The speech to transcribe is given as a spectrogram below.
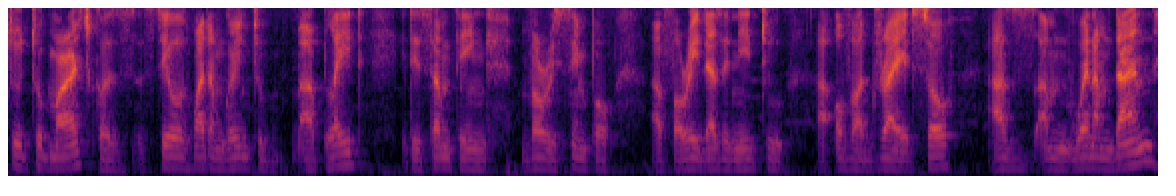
too, too much because still what I'm going to uh, plate it is something very simple. Uh, for it doesn't need to uh, over dry it. So as um, when I'm done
